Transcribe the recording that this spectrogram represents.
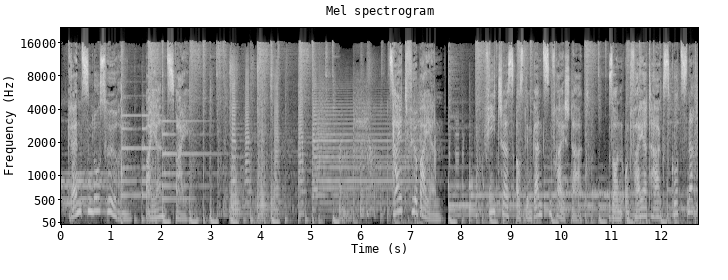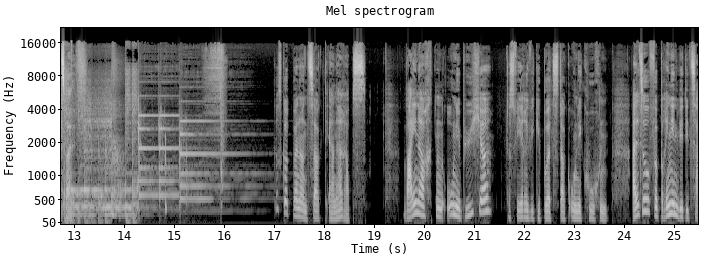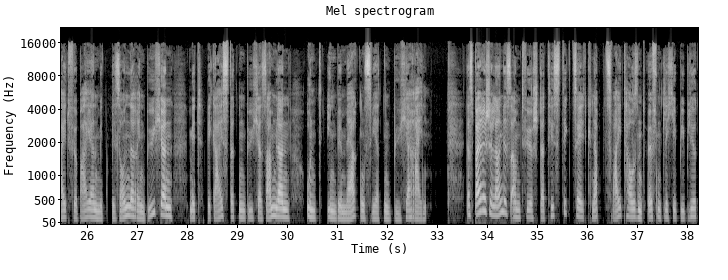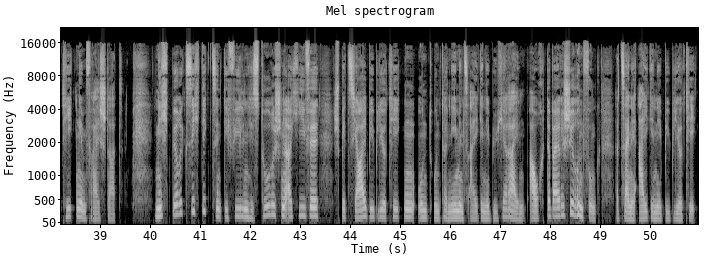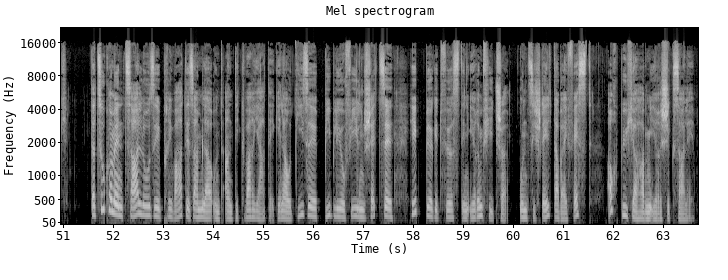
Grenzenlos hören, Bayern 2. Zeit für Bayern. Features aus dem ganzen Freistaat. Sonn- und Feiertags kurz nach 12. Grüß Gott beieinander, sagt Erna Raps. Weihnachten ohne Bücher, das wäre wie Geburtstag ohne Kuchen. Also verbringen wir die Zeit für Bayern mit besonderen Büchern, mit begeisterten Büchersammlern und in bemerkenswerten Büchereien. Das Bayerische Landesamt für Statistik zählt knapp 2000 öffentliche Bibliotheken im Freistaat. Nicht berücksichtigt sind die vielen historischen Archive, Spezialbibliotheken und unternehmenseigene Büchereien. Auch der Bayerische Rundfunk hat seine eigene Bibliothek. Dazu kommen zahllose private Sammler und Antiquariate. Genau diese bibliophilen Schätze hebt Birgit Fürst in ihrem Feature. Und sie stellt dabei fest, auch Bücher haben ihre Schicksale.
